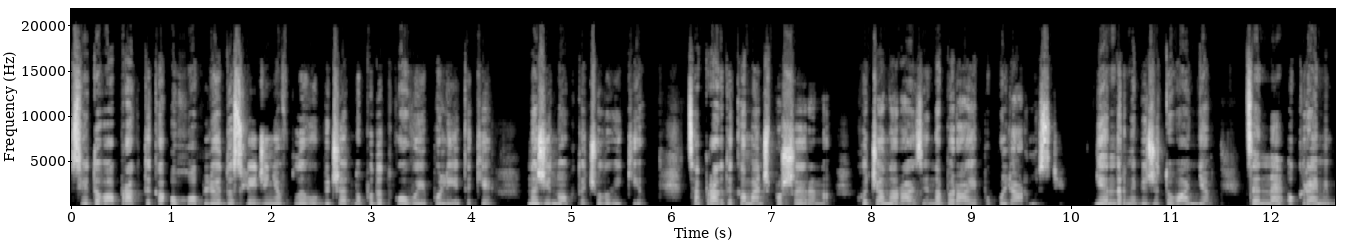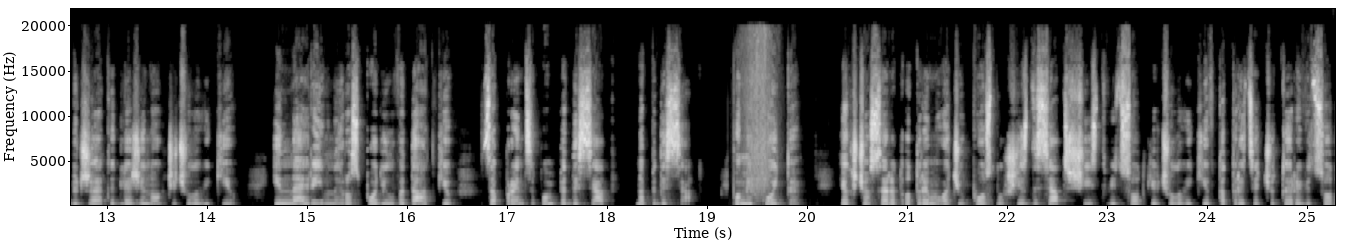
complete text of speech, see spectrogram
світова практика охоплює дослідження впливу бюджетно-податкової політики на жінок та чоловіків. Ця практика менш поширена, хоча наразі набирає популярності. Гендерне бюджетування це не окремі бюджети для жінок чи чоловіків і не рівний розподіл видатків за принципом 50 на 50. Поміркуйте, якщо серед отримувачів послуг 66% чоловіків та 34%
